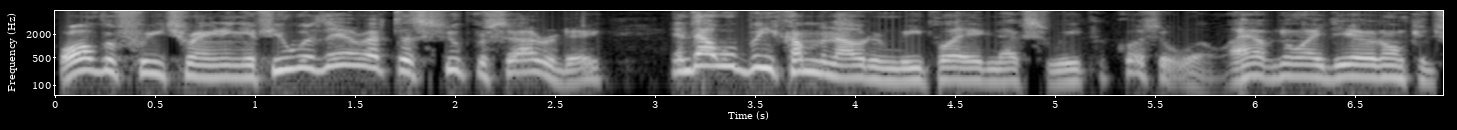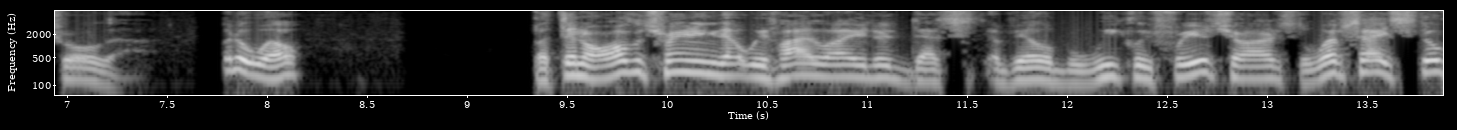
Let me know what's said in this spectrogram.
all the free training. If you were there at the Super Saturday, and that will be coming out in replay next week. Of course it will. I have no idea. I don't control that, but it will. But then all the training that we've highlighted that's available weekly free of charge. The website's still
